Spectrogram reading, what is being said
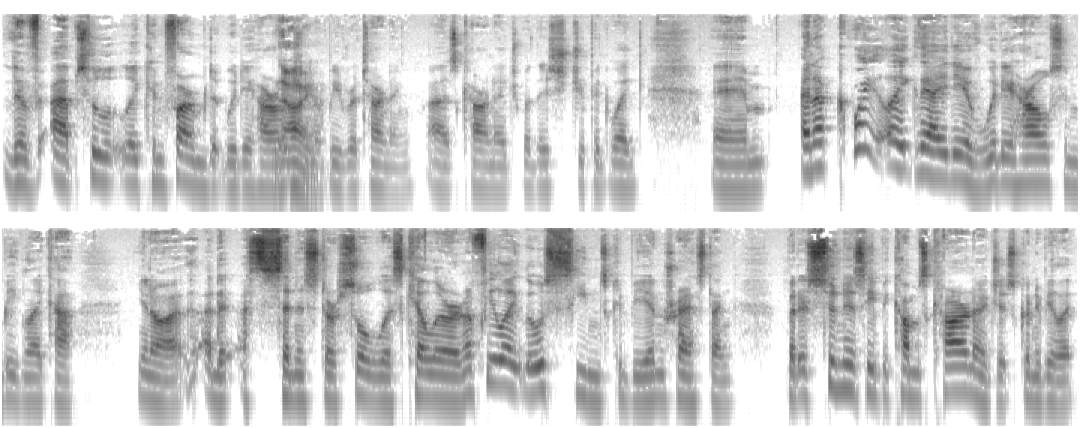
they've absolutely confirmed that Woody Harrelson yeah. will be returning as Carnage with his stupid wig, um, and I quite like the idea of Woody Harrelson being like a you know a, a, a sinister, soulless killer, and I feel like those scenes could be interesting. But as soon as he becomes Carnage, it's going to be like,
